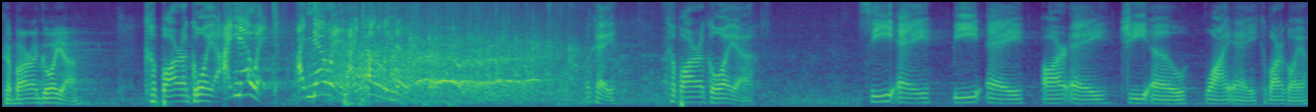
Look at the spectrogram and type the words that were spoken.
Kabaragoya. Kabaragoya. I know it. I know it. I totally know it. Okay. Kabaragoya. C A B A R A G O Y A. Kabaragoya.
